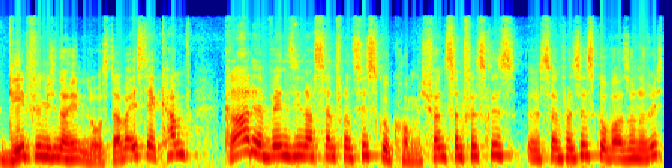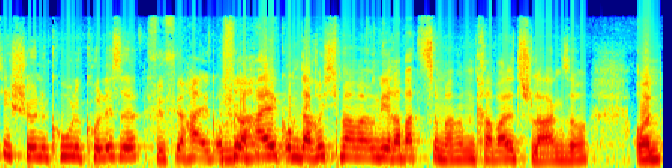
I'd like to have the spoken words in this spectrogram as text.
Geht für mich nach hinten los. Dabei ist der Kampf, gerade wenn sie nach San Francisco kommen, ich fand San Francisco, äh, San Francisco war so eine richtig schöne, coole Kulisse. Für, für Hulk, um, für da, Hulk, um da richtig mal irgendwie Rabatt zu machen, einen Krawall zu schlagen, so. Und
